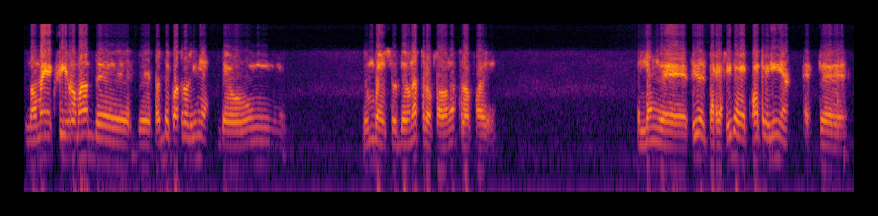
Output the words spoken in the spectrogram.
no me exijo más de, de, pues, de cuatro líneas, de un de un verso, de una estrofa, de una estrofa. Y, perdón, de, sí, del parrafito de cuatro líneas. este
